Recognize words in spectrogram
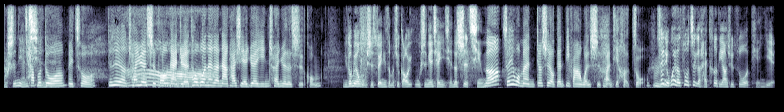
五十年前，差不多，没错，就是有穿越时空的感觉，啊、透过那个纳卡西的乐音穿越了时空。你都没有五十岁，你怎么去搞五十年前以前的事情呢？所以我们就是有跟地方的文史团体合作，嗯、所以你为了做这个，还特地要去做田野。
